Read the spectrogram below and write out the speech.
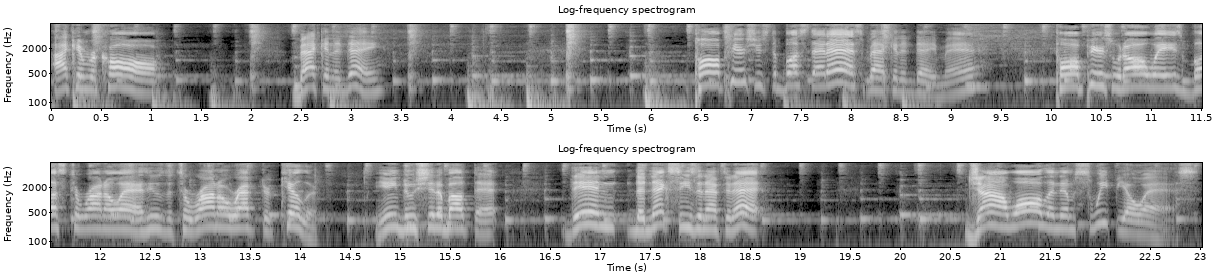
I can recall back in the day, Paul Pierce used to bust that ass back in the day, man. Paul Pierce would always bust Toronto ass. He was the Toronto Raptor killer. You ain't do shit about that. Then the next season after that, John Wall and them sweep your ass,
